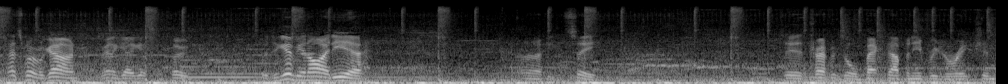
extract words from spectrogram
That's where we're going. We're to go get some food. But to give you an idea, I don't know if you can see, see the traffic's all backed up in every direction.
